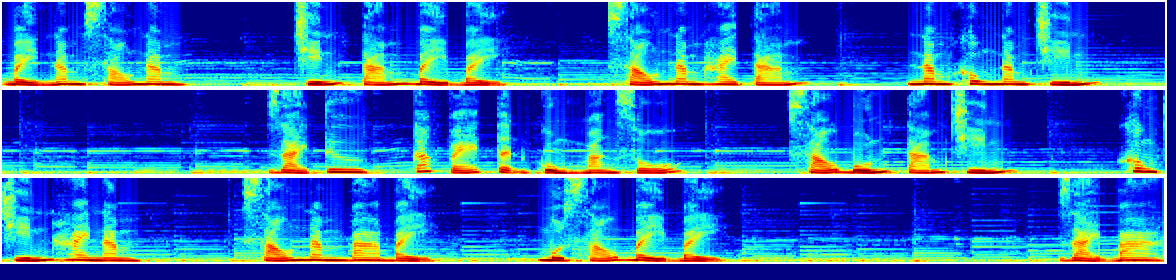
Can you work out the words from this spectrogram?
7565, 9877, 6528, 5059. Giải 4, các vé tận cùng mang số 6489, 0925, 6537, 1677. Giải 3,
